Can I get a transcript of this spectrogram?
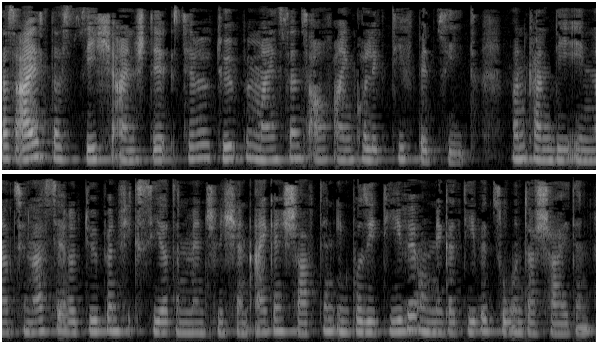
Das heißt, dass sich ein Stereotyp meistens auf ein Kollektiv bezieht. Man kann die in Nationalstereotypen fixierten menschlichen Eigenschaften in positive und negative zu unterscheiden.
